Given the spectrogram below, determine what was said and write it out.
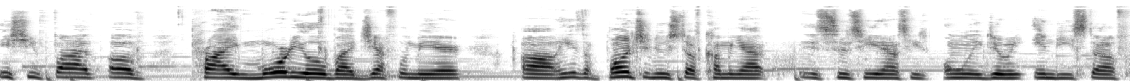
issue five of Primordial by Jeff Lemire. Uh, he has a bunch of new stuff coming out since he announced he's only doing indie stuff.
